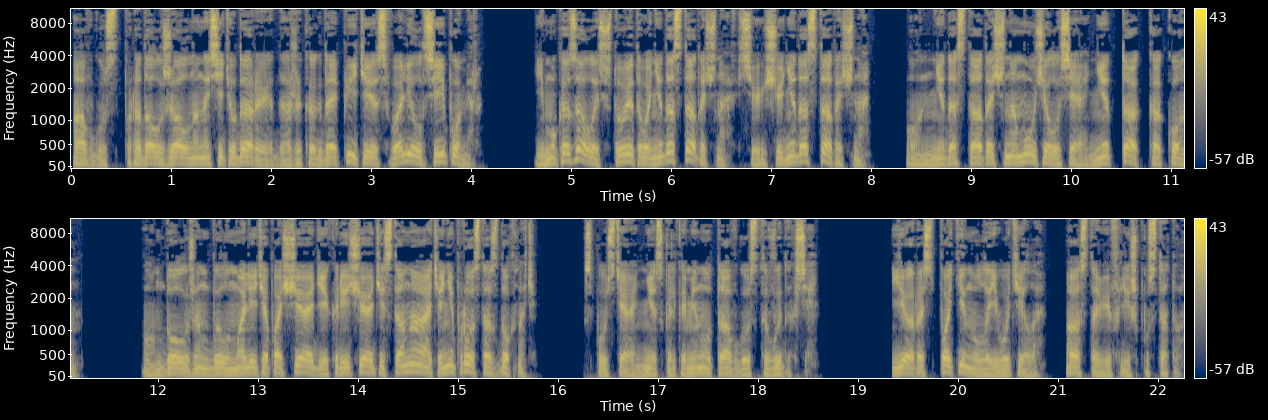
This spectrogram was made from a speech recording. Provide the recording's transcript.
Август продолжал наносить удары, даже когда Пити свалился и помер. Ему казалось, что этого недостаточно, все еще недостаточно, он недостаточно мучился, не так, как он. Он должен был молить о пощаде, кричать и стонать, а не просто сдохнуть. Спустя несколько минут Август выдохся. Ярость покинула его тело, оставив лишь пустоту.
